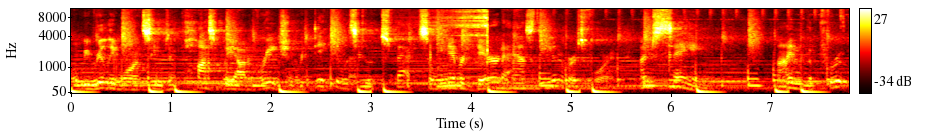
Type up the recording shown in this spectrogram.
What we really want seems impossibly out of reach and ridiculous to expect, so we never dare to ask the universe for it. I'm saying I'm the proof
